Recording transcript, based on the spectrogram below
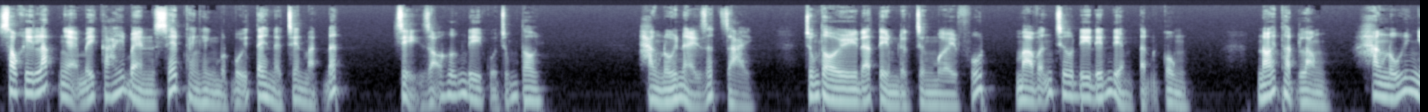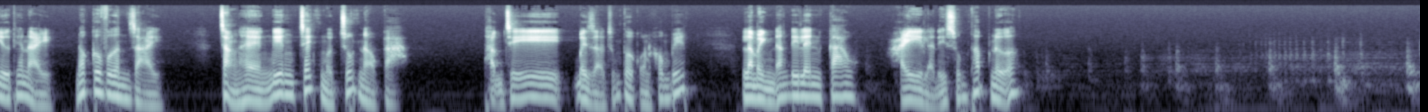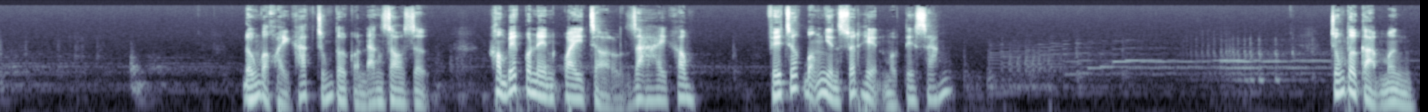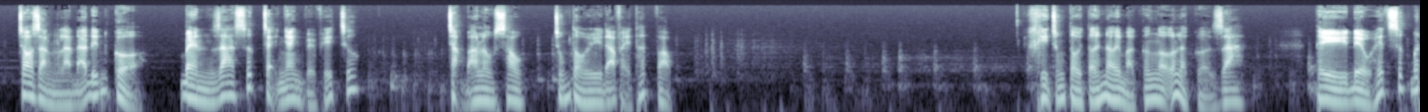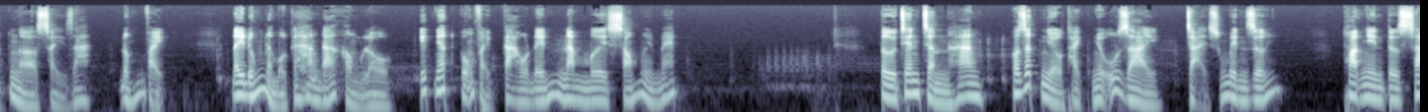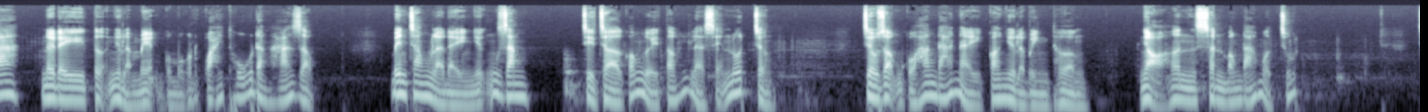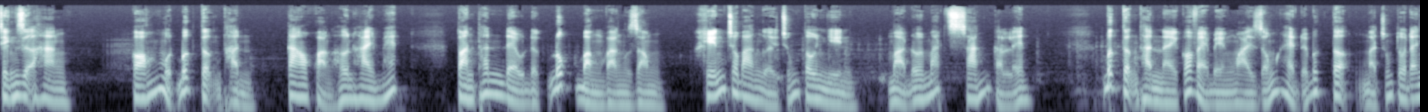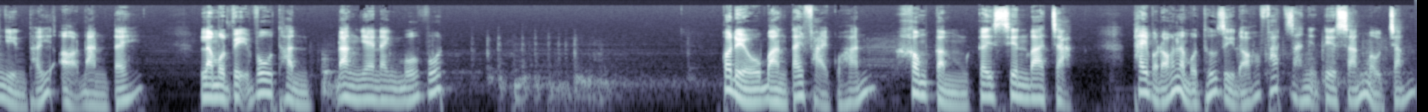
Sau khi lắc nhẹ mấy cái bèn xếp thành hình một mũi tên ở trên mặt đất. Chỉ rõ hướng đi của chúng tôi. Hang núi này rất dài. Chúng tôi đã tìm được chừng 10 phút mà vẫn chưa đi đến điểm tận cùng. Nói thật lòng, hang núi như thế này nó cứ vươn dài. Chẳng hề nghiêng trách một chút nào cả. Thậm chí bây giờ chúng tôi còn không biết là mình đang đi lên cao hay là đi xuống thấp nữa. Đúng vào khoảnh khắc chúng tôi còn đang do dự. Không biết có nên quay trở ra hay không. Phía trước bỗng nhiên xuất hiện một tia sáng. Chúng tôi cảm mừng, cho rằng là đã đến cửa. Bèn ra sức chạy nhanh về phía trước. Chẳng bao lâu sau, chúng tôi đã phải thất vọng. Khi chúng tôi tới nơi mà cứ ngỡ là cửa ra, Thì đều hết sức bất ngờ xảy ra Đúng vậy đây đúng là một cái hang đá khổng lồ Ít nhất cũng phải cao đến 50-60 mét từ trên trần hang có rất nhiều thạch nhũ dài trải xuống bên dưới. Thoạt nhìn từ xa, nơi đây tựa như là miệng của một con quái thú đang há rộng. Bên trong là đầy những răng, chỉ chờ có người tới là sẽ nuốt chừng. Chiều rộng của hang đá này coi như là bình thường, nhỏ hơn sân bóng đá một chút. Chính giữa hang có một bức tượng thần cao khoảng hơn 2 mét. Toàn thân đều được đúc bằng vàng ròng, khiến cho ba người chúng tôi nhìn mà đôi mắt sáng cả lên. Bức tượng thần này có vẻ bề ngoài giống hệt với bức tượng mà chúng tôi đã nhìn thấy ở đàn tế. Là một vị vô thần đang nhe nanh múa vuốt. Có điều bàn tay phải của hắn không cầm cây xiên ba chạc. Thay vào đó là một thứ gì đó phát ra những tia sáng màu trắng.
